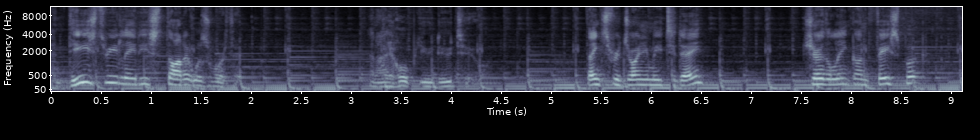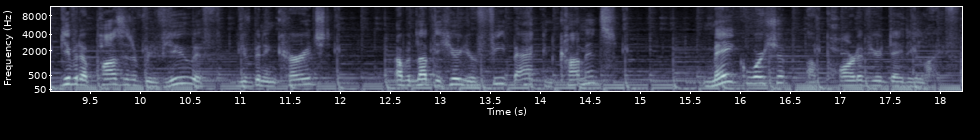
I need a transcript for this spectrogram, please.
And these three ladies thought it was worth it. And I hope you do too. Thanks for joining me today. Share the link on Facebook. Give it a positive review if you've been encouraged. I would love to hear your feedback and comments. Make worship a part of your daily life,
